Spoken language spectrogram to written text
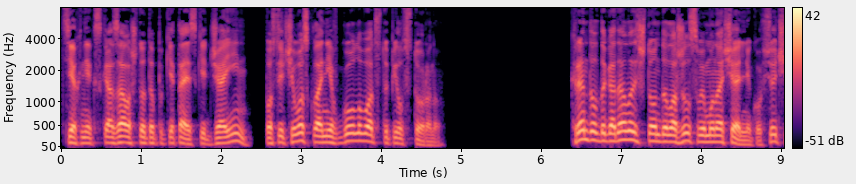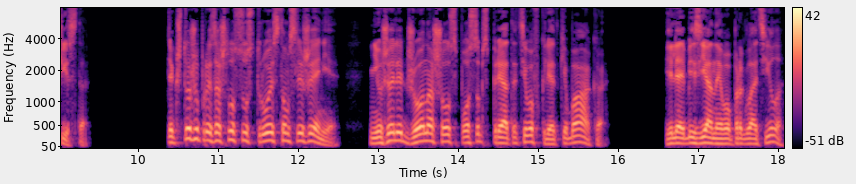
Техник сказал что-то по-китайски «Джаинь», после чего, склонив голову, отступил в сторону. Крэндалл догадалась, что он доложил своему начальнику, все чисто. Так что же произошло с устройством слежения? Неужели Джо нашел способ спрятать его в клетке Баака? Или обезьяна его проглотила?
